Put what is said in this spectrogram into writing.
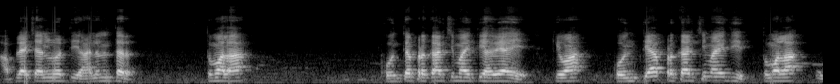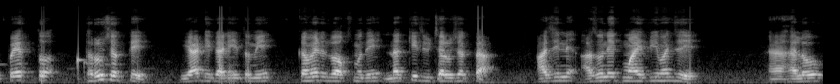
आपल्या चॅनलवरती आल्यानंतर तुम्हाला कोणत्या प्रकारची माहिती हवी आहे? किंवा कोणत्या प्रकारची माहिती तुम्हाला उपयुक्त ठरू शकते? या ठिकाणी तुम्ही कमेंट बॉक्समध्ये नक्कीच विचारू शकता. अजून अजून एक माहिती म्हणजे hello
